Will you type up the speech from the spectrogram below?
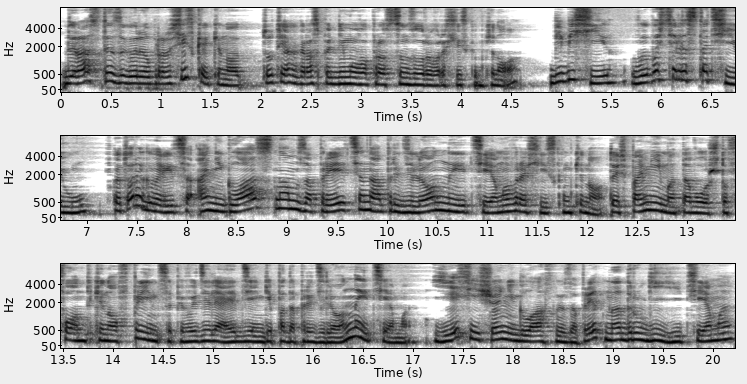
Раз ты заговорил про российское кино, тут я как раз подниму вопрос цензуры в российском кино. BBC выпустили статью, в которой говорится о негласном запрете на определенные темы в российском кино. То есть помимо того, что фонд кино в принципе выделяет деньги под определенные темы, есть еще негласный запрет на другие темы,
